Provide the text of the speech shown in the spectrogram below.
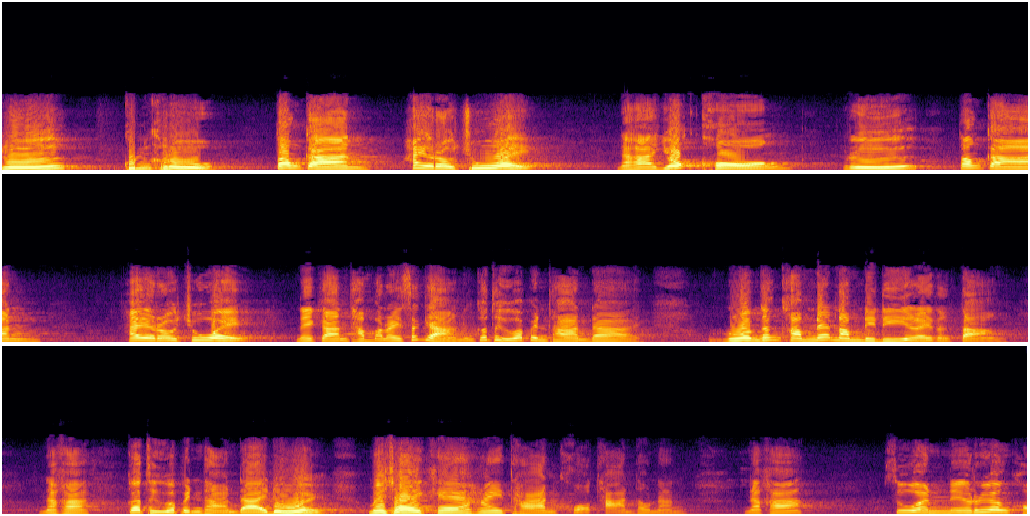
หรือคุณครูต้องการให้เราช่วยนะคะยกของ หรือต้องการให้เราช่วยในการทำอะไรสักอย่างหนึ่งก็ถือว่าเป็นทานได้ รวมทั้งคำแนะนำดีๆอะไรต่างๆนะคะ ก็ถือว่าเป็นทานได้ด้วย ไม่ใช่แค่ให้ทานขอทานเท่านั้นนะคะ ส่วนในเรื่องข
